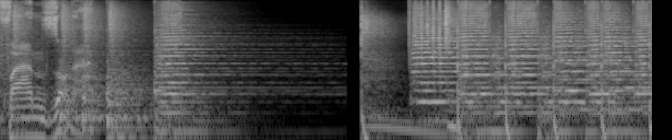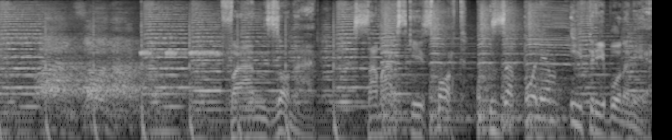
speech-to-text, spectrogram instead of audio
Фанзона. Фанзона. Самарский спорт. За полем и трибунами.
